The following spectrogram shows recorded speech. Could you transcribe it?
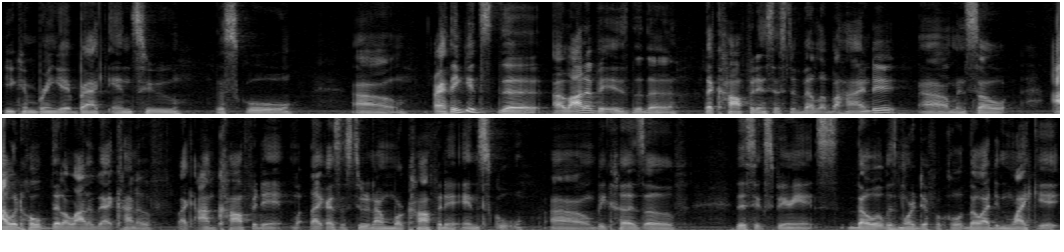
you can bring it back into the school, um, I think it's the a lot of it is the the, the confidence that's developed behind it, um, and so I would hope that a lot of that kind of like I'm confident, like as a student, I'm more confident in school um, because of this experience. Though it was more difficult, though I didn't like it,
